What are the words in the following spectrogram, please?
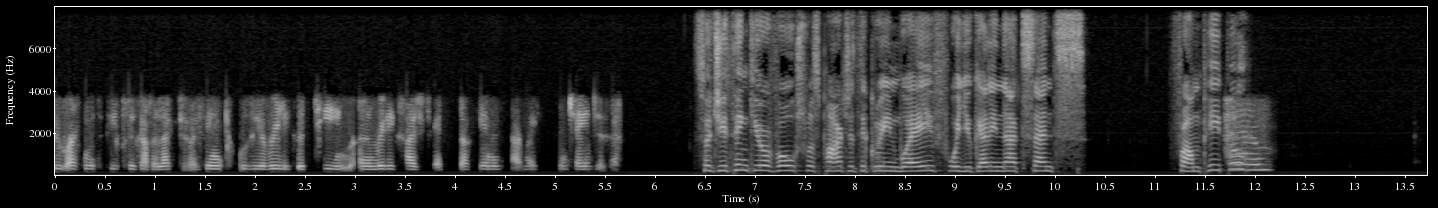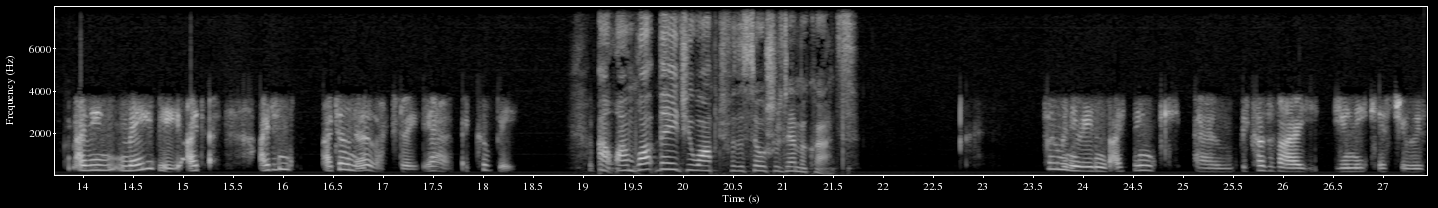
to be working with the people who got elected. I think we'll be a really good team, and I'm really excited to get stuck in and start making some changes. So, do you think your vote was part of the green wave? Were you getting that sense from people? Um, I mean, maybe. I, I didn't. I don't know. Actually, yeah, it could be. Oh, and what made you opt for the Social Democrats? So many reasons. I think um, because of our unique history, we've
